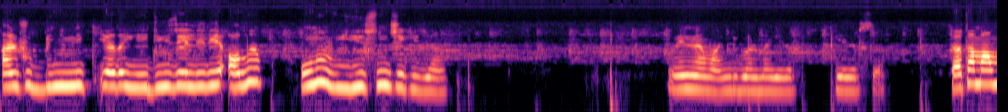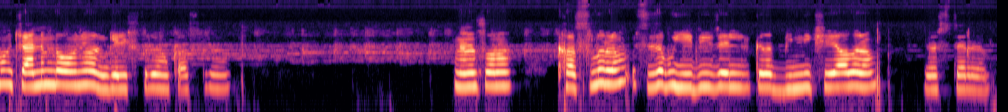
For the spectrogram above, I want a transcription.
hani şu binlik ya da 750'liği alıp onun videosunu çekeceğim. Benim hangi bölüme gelir gelirse. Zaten ben bunu kendim de oynuyorum. Geliştiriyorum, kastırıyorum. Yani sonra kasılırım. Size bu 750'lik ya da 1000'lik şeyi alırım. Gösteririm.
